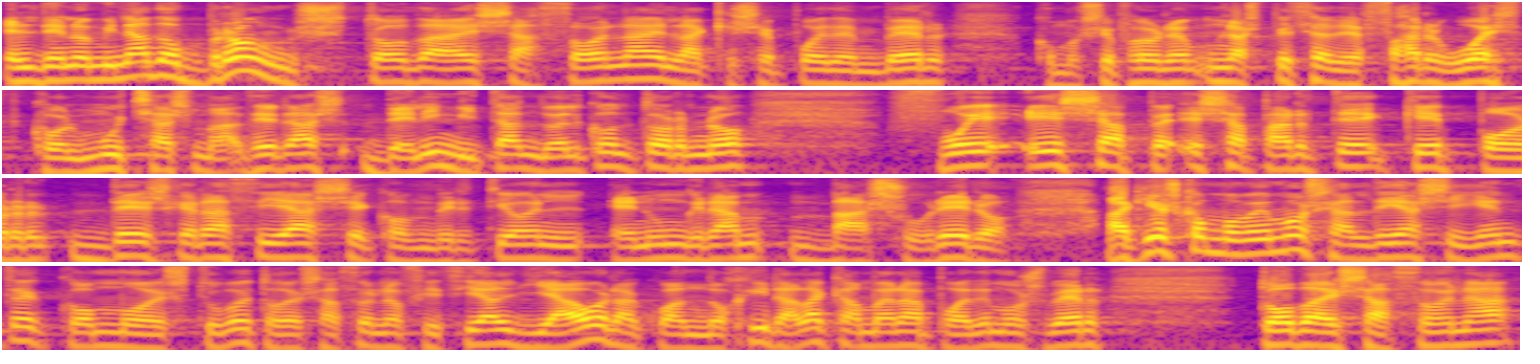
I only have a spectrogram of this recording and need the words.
el denominado Bronx, toda esa zona en la que se pueden ver como si fuera una especie de Far West con muchas maderas delimitando el contorno, fue esa, esa parte que por desgracia se convirtió en, en un gran basurero. Aquí es como vemos al día siguiente cómo estuvo toda esa zona oficial y ahora cuando gira la cámara podemos ver toda esa zona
